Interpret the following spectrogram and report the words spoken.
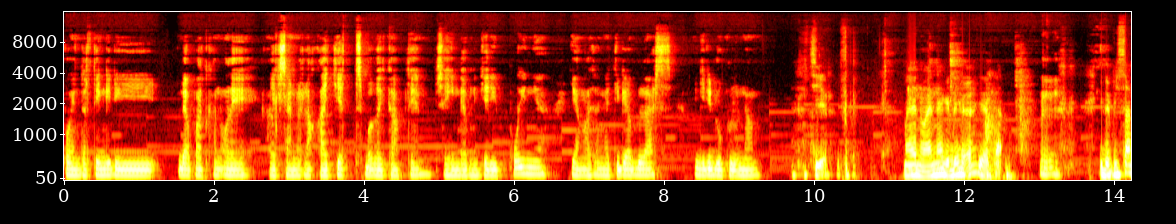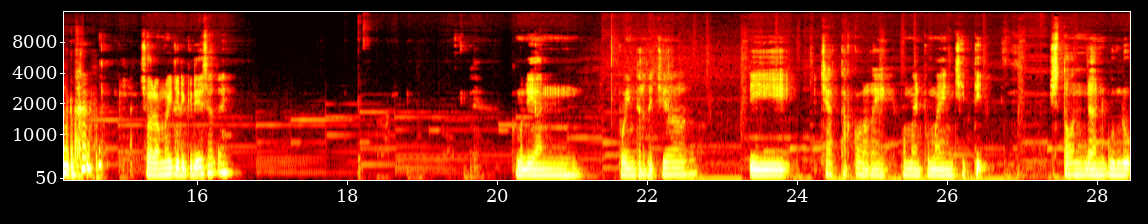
poin tertinggi didapatkan oleh Alexander Lacazette sebagai kapten sehingga menjadi poinnya yang asalnya 13 menjadi 26 Anjir. Main-mainnya gede ya, ya tak Eh, gede pisan kata suara mulai jadi gede saat eh. Kemudian poin terkecil dicetak oleh pemain-pemain Citi, Stone dan Gundu.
